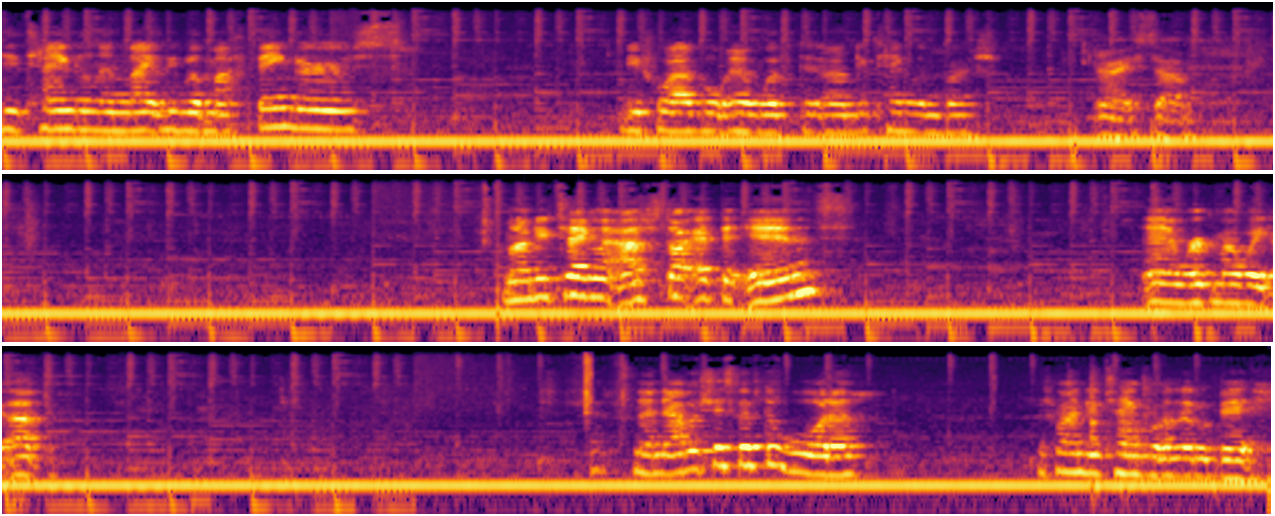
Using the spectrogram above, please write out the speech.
detangling lightly with my fingers before i go in with the um, detangling brush all right so when i'm detangling i start at the ends and work my way up Now that was just with the water. Just want to detangle a little bit.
